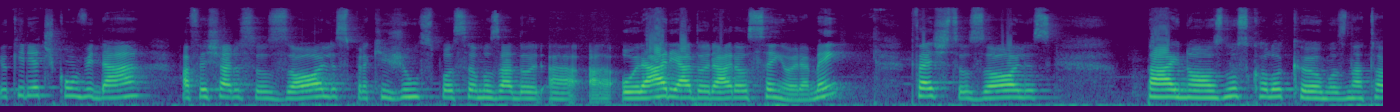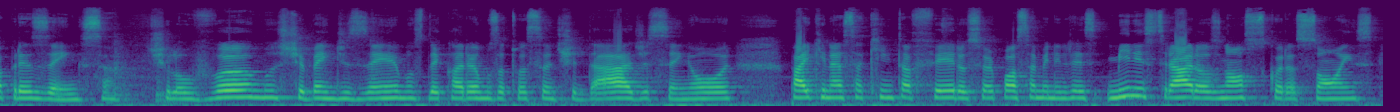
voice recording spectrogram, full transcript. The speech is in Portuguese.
Eu queria te convidar a fechar os seus olhos para que juntos possamos adorar, a, a orar e adorar ao Senhor, amém? Feche seus olhos. Pai, nós nos colocamos na tua presença, te louvamos, te bendizemos, declaramos a tua santidade, Senhor. Pai, que nessa quinta-feira o Senhor possa ministrar aos nossos corações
